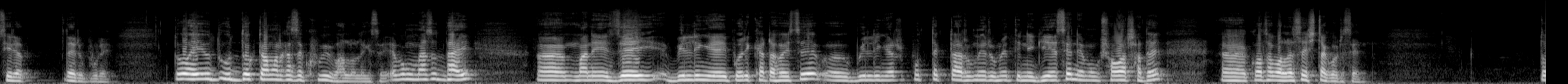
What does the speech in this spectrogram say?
সিরাতের উপরে। তো এই উদ্যোগটা আমার কাছে খুবই ভালো লেগেছে। এবং মাসুদ ভাই মানে যেই বিল্ডিংয়ে এই পরীক্ষাটা হয়েছে বিল্ডিংয়ের প্রত্যেকটা রুমে রুমে তিনি গিয়েছেন এবং সবার সাথে কথা বলার চেষ্টা করেছেন। তো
